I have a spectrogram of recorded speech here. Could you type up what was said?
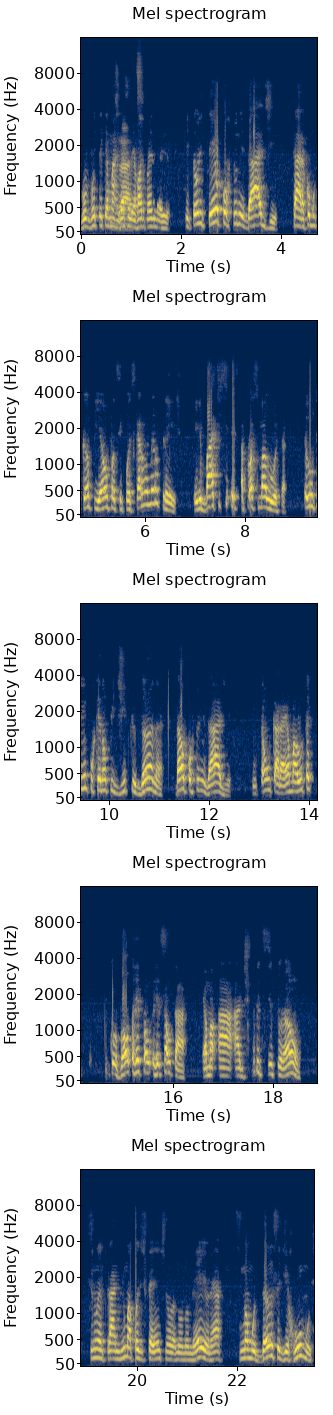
Vou, vou ter que amargar Exato. essa derrota para ele daí. Então ele tem a oportunidade, cara, como campeão, falou assim, pô, esse cara é o número 3. Ele bate a próxima luta. Eu não tenho por que não pedir, porque o Dana dá oportunidade. Então, cara, é uma luta que volta a ressaltar. É uma, a, a disputa de cinturão, se não entrar nenhuma coisa diferente no, no, no meio, né? Uma mudança de rumos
